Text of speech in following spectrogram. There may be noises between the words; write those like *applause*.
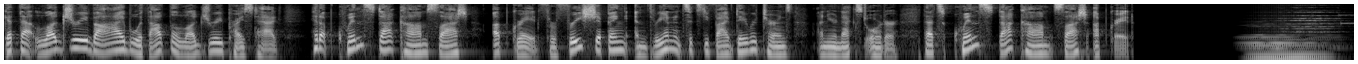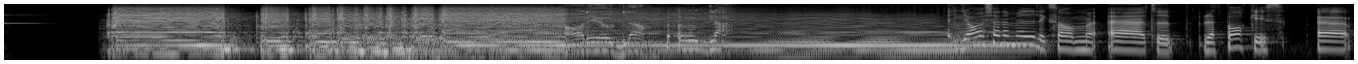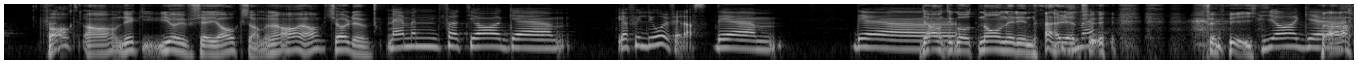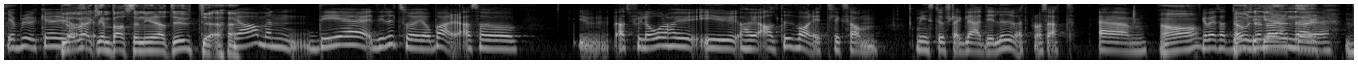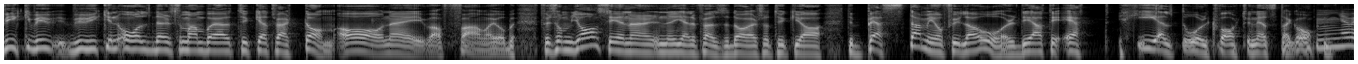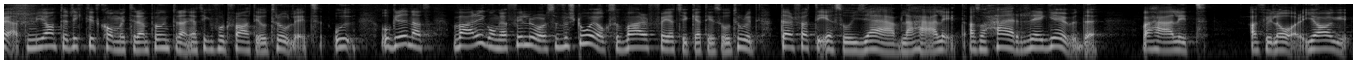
Get that luxury vibe without the luxury price tag. Hit up quince.com slash upgrade for free shipping and 365 day returns on your next order. That's quince.com slash upgrade. Ja, det är Uggla. Uggla. Jag känner mig liksom eh, typ rätt bakis. Eh, för Bak? Ja, det gör ju för sig jag också. Men ja, ja, kör du. Nej, men för att jag... Eh, jag fyllde år i fredags. Det... Det, Det har inte gått någon i din närhet *laughs* förbi. Jag, eh, Va? jag brukar ju... Du har verkligen basunerat ut det. Ja, men det, det är lite så jag jobbar. Alltså, att fylla år har ju, har ju alltid varit liksom min största glädje i livet på något sätt. Ehm, Ja. Jag vet att du undrar tycker den att där, vilk, vid, vid vilken ålder som man börjar tycka tvärtom. Åh nej, vad fan vad jobbigt. För som jag ser när, när det gäller födelsedagar så tycker jag det bästa med att fylla år det är att det är ett helt år kvar till nästa gång. Mm, jag vet, men jag har inte riktigt kommit till den punkten än. Jag tycker fortfarande att det är otroligt. Och, och grejen är att varje gång jag fyller år så förstår jag också varför jag tycker att det är så otroligt. Därför att det är så jävla härligt. Alltså herregud vad härligt att fylla år. Jag,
